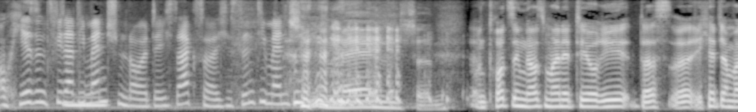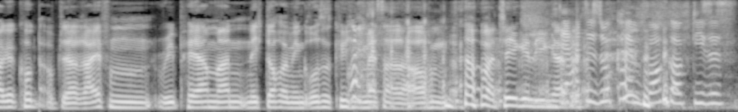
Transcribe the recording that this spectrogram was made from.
auch hier sind es wieder die Menschen, Leute. Ich sag's euch, es sind die Menschen. Menschen. Und trotzdem gab es meine Theorie, dass äh, ich hätte ja mal geguckt, ob der Reifen-Repairmann nicht doch irgendwie ein großes Küchenmesser auf, dem- der Theke liegen Der hat. hatte so keinen Bock auf dieses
